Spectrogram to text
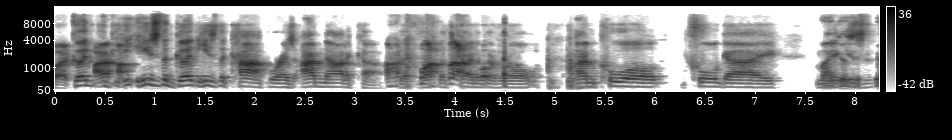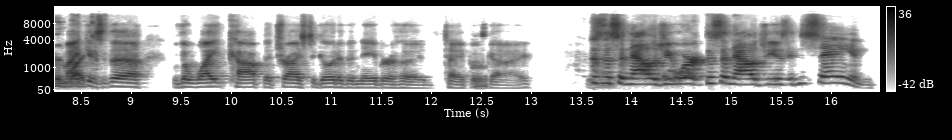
but good I, I- he's the good he's the cop whereas i'm not a cop. That- that- that's kind of the role. I'm cool cool guy. Mike, Mike is is, a good mike is the the white cop that tries to go to the neighborhood type of guy. How does this analogy work? This analogy is insane.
